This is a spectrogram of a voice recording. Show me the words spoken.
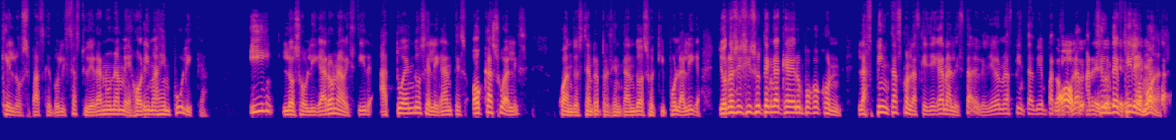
que los basquetbolistas tuvieran una mejor imagen pública y los obligaron a vestir atuendos elegantes o casuales cuando estén representando a su equipo la liga. Yo no sé si eso tenga que ver un poco con las pintas con las que llegan al estadio, que llegan unas pintas bien particulares, pues, parece eso- un desfile de modas. está-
